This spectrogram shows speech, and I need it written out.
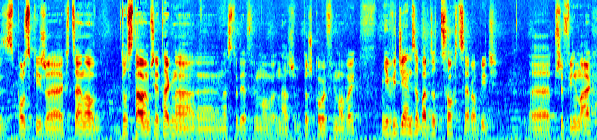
z Polski, że chcę, no dostałem się tak na, na studia filmowe, na, do szkoły filmowej. Nie wiedziałem za bardzo co chcę robić e, przy filmach.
